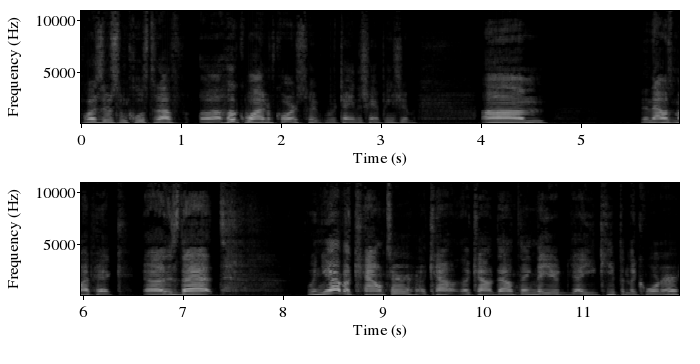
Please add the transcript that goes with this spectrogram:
was there was some cool stuff. Uh, Hook won, of course, who retained the championship. Um, and that was my pick. Uh, is that when you have a counter, a count, a countdown thing that you that you keep in the corner,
